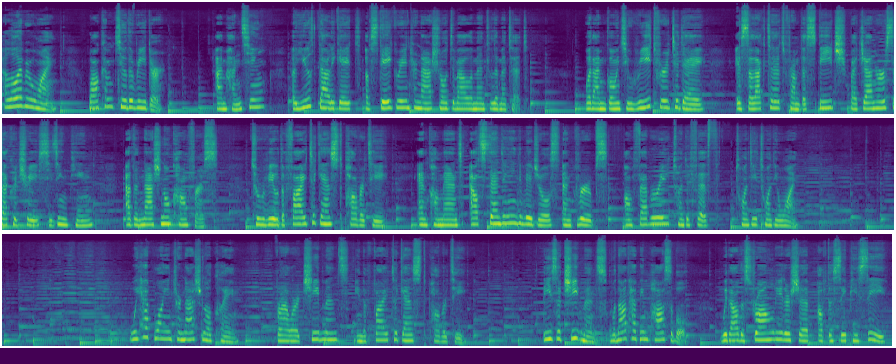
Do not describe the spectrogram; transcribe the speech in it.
Hello, everyone. Welcome to The Reader. I'm Han Qing, a youth delegate of State Grid International Development Limited. What I'm going to read for today is selected from the speech by General Secretary Xi Jinping at the National Conference to review the fight against poverty and commend outstanding individuals and groups on February 25, 2021. We have won international acclaim for our achievements in the fight against poverty. These achievements would not have been possible without the strong leadership of the CPC,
